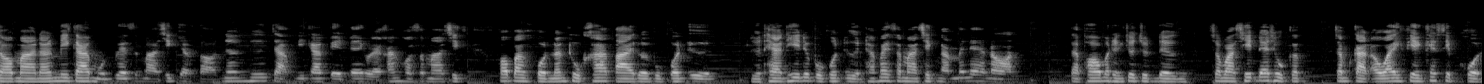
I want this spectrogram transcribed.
จอมมานั้นมีการหมุนเวียนสมาชิกอย่างต่อเนื่องเนื่องจากมีการเปลี่ยนแปลงหลายครั้งของสมาชิก เพราะบางคนนั้นถูกฆ่าตายโดยบุคคลอื่น หรือแทนที่ด้วยบุคคลอื่นทำให้สมาชิกนั้นไม่แน่นอน แต่พอมาถึงจุดจุดหนึ่งสมาชิกได้ถูกจำกัดเอาไว้เพียงแค่ 10 คน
